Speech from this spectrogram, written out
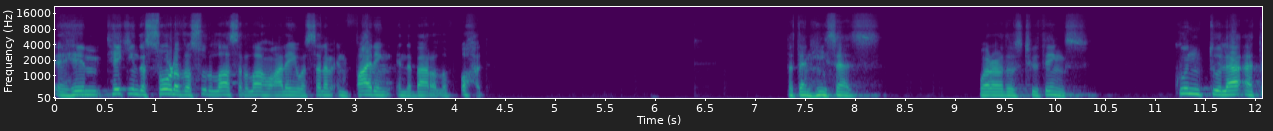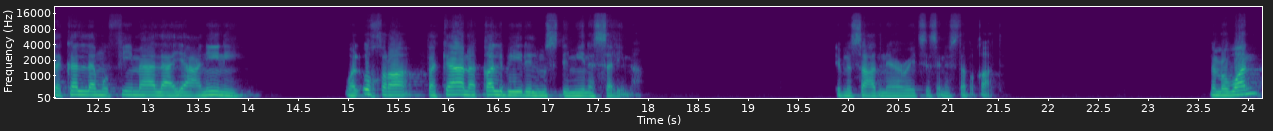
him taking the sword of Rasulullah sallallahu alaihi wasallam and fighting in the battle of Uhud. But then he says, what are those two things? كنت لا أتكلم فيما لا يعنيني والأخرى فكان قلبي للمسلمين السليمة. Ibn Sa'd narrates this in his tabaqat. Number one,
